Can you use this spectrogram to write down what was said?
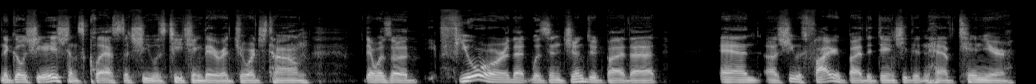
negotiations class that she was teaching there at Georgetown. There was a furor that was engendered by that. And uh, she was fired by the dean. She didn't have tenure.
